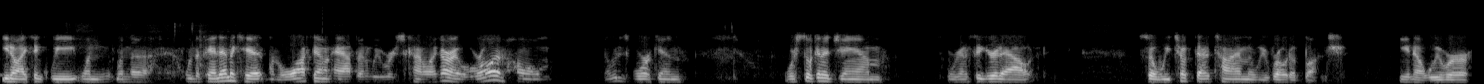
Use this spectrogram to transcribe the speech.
you know, I think we when when the when the pandemic hit, when the lockdown happened, we were just kind of like, all right, well, we're all at home, nobody's working, we're still to jam, we're to figure it out. So we took that time and we wrote a bunch. You know, we were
